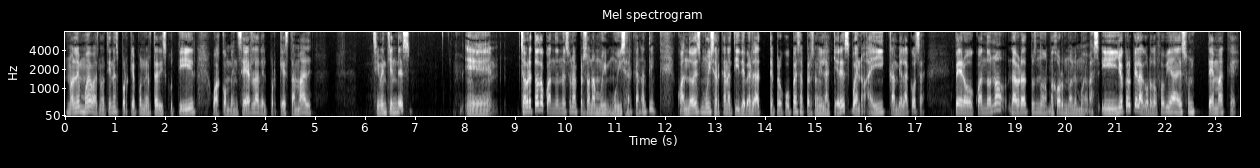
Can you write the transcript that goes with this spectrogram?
No le muevas, no tienes por qué ponerte a discutir o a convencerla del por qué está mal. ¿Sí me entiendes? Eh, sobre todo cuando no es una persona muy, muy cercana a ti. Cuando es muy cercana a ti y de verdad te preocupa esa persona y la quieres, bueno, ahí cambia la cosa. Pero cuando no, la verdad, pues no, mejor no le muevas. Y yo creo que la gordofobia es un tema que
